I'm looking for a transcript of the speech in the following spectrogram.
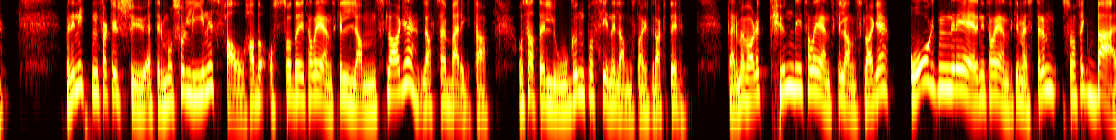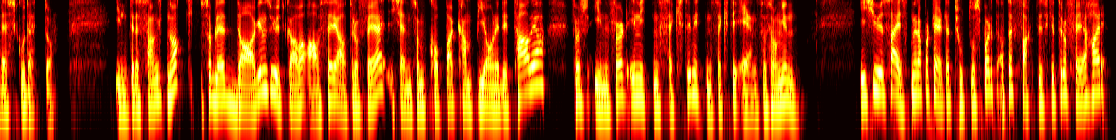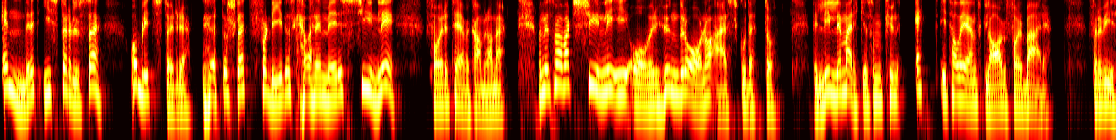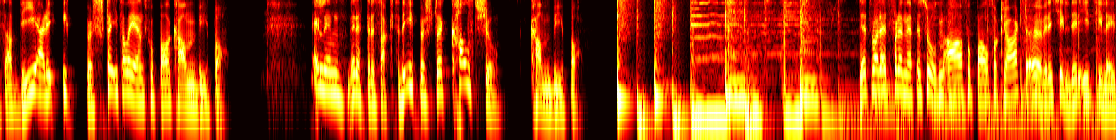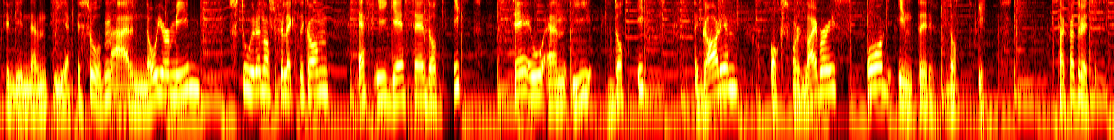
Men i 1947, etter Mussolinis fall, hadde også det italienske landslaget latt seg bergta, og satte logoen på sine landslagsdrakter. Dermed var det kun det italienske landslaget og den regjerende italienske mesteren som fikk bære scudetto. Interessant nok så ble dagens utgave av Seriatrofeet, kjent som Coppa Campione d'Italia, først innført i 1960-1961-sesongen. I 2016 rapporterte Totosport at det faktiske trofeet har endret i størrelse og blitt større, rett og slett fordi det skal være mer synlig for TV-kameraene. Men det som har vært synlig i over 100 år nå, er Scudetto, det lille merket som kun ett italiensk lag får bære, for å vise at de er det ypperste italiensk fotball kan by på. Eller rettere sagt, det ypperste calcio kan by på. Dette var det for denne episoden av Fotball forklart. Øvrige kilder i tillegg til de nevnt i episoden er Know Your Meme, Store norske leksikon, figc.it, coni.it, The Guardian, Oxford Libraries og inter.it. Takk for at du lyttet.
